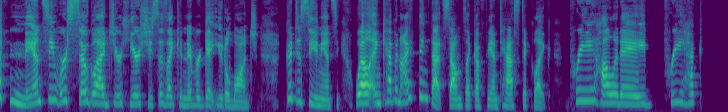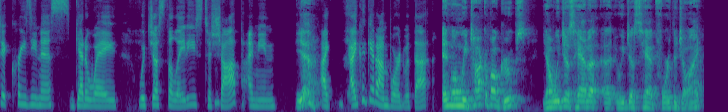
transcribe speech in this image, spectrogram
Nancy, we're so glad you're here. She says I can never get you to launch. Good to see you, Nancy. Well, and Kevin, I think that sounds like a fantastic, like pre-holiday, pre-hectic craziness getaway with just the ladies to mm-hmm. shop. I mean, yeah, I I could get on board with that. And when we talk about groups, you know, we just had a, a we just had Fourth of July,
